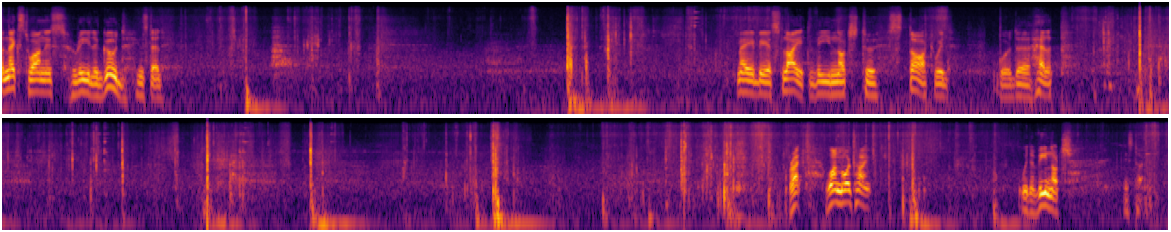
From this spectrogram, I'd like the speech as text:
The next one is really good instead. Maybe a slight V-notch to start with would uh, help. Right, one more time with a V-notch this time.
